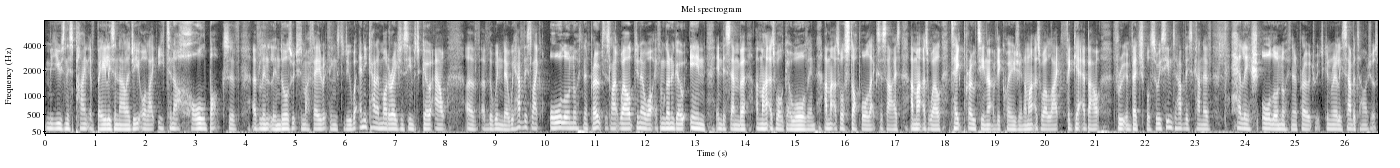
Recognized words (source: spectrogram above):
me using this pint of Bailey's analogy, or like eating a whole box of, of Lindors, which is my favourite things to do. But any kind of moderation seems to go out of, of the window. We have this like all or nothing approach. It's like, well, do you know what? If I'm going to go in in December, I might as well go all in. I might as well stop all exercise. I might as well take protein out of the equation. I might as well like forget about fruit and vegetables. So we seem to have this kind of hellish all or nothing approach, which can really sabotage us.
